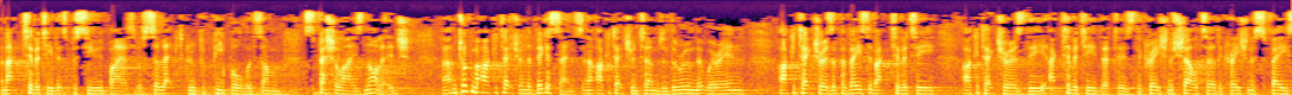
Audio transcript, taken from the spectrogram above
an activity that's pursued by a sort of select group of people with some specialized knowledge. I'm talking about architecture in the bigger sense, and architecture in terms of the room that we're in, architecture is a pervasive activity, architecture is the activity that is the creation of shelter, the creation of space,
